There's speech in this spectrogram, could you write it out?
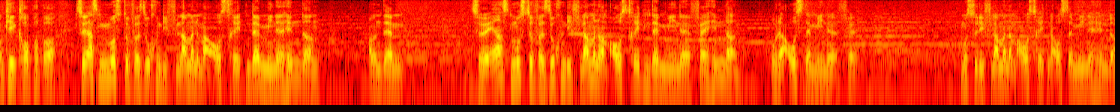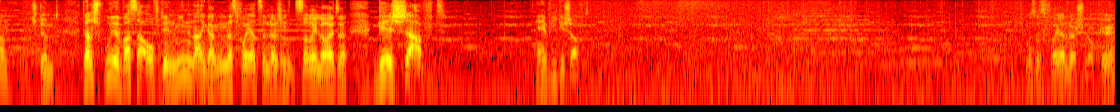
Okay, Kropphopper. Zuerst musst du versuchen, die Flammen im Austreten der Mine hindern. Aber der... Zuerst musst du versuchen, die Flammen am Austreten der Mine verhindern. Oder aus der Mine ver... Musst du die Flammen am Austreten aus der Mine hindern. Stimmt. Dann sprühe Wasser auf den Mineneingang, um das Feuer zu löschen. Sorry, Leute. Geschafft! Hey, wie geschafft? Ich muss das Feuer löschen, okay.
